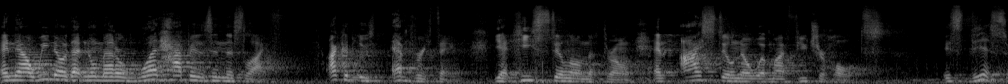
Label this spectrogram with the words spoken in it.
And now we know that no matter what happens in this life, I could lose everything, yet He's still on the throne, and I still know what my future holds. It's this,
